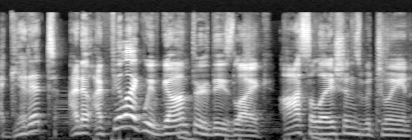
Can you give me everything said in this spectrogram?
I get it. I don't I feel like we've gone through these like oscillations between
